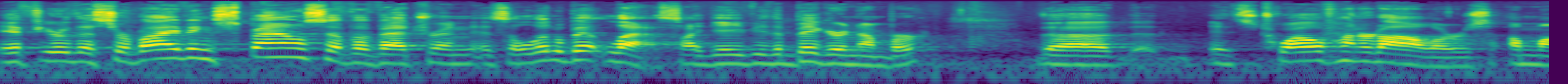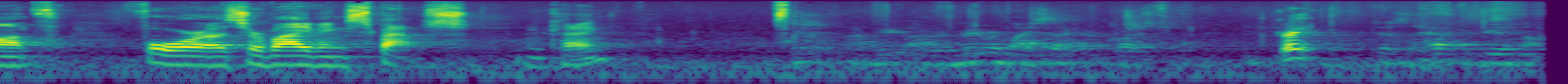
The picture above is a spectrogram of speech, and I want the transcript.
If you're the surviving spouse of a veteran, it's a little bit less. I gave you the bigger number. The, it's $1,200 a month for a surviving spouse. Okay? I remember my second question. Great. Does it have to be an?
